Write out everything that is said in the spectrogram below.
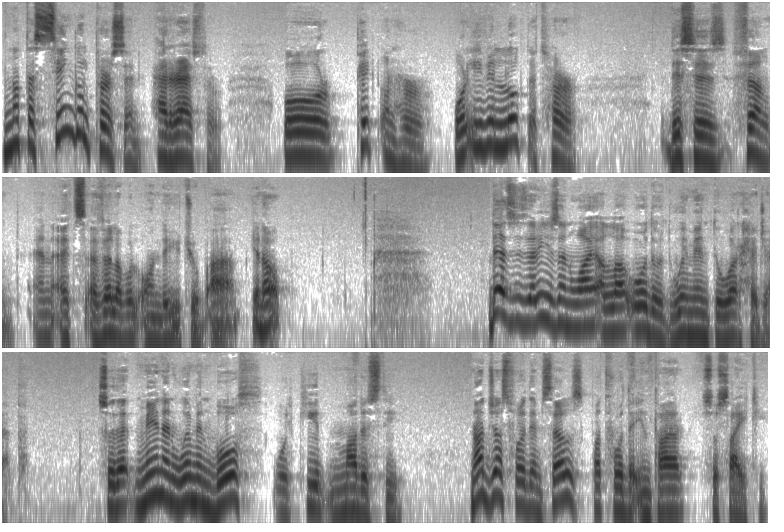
not a single person harassed her or picked on her or even looked at her. This is filmed and it's available on the YouTube. Uh, you know, this is the reason why Allah ordered women to wear hijab. So that men and women both will keep modesty, not just for themselves, but for the entire society.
